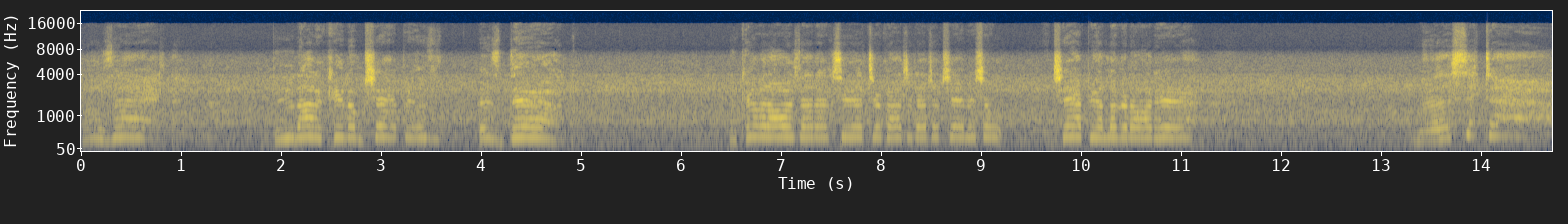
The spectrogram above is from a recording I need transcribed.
How's that? The United Kingdom Champions is down. And Kevin Owens NXT Intercontinental Championship champion looking on here. Uh, sit down.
